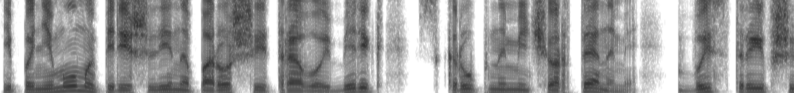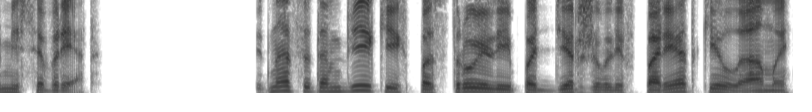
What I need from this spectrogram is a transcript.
и по нему мы перешли на поросший травой берег с крупными чертенами, выстроившимися в ряд. В XV веке их построили и поддерживали в порядке ламы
